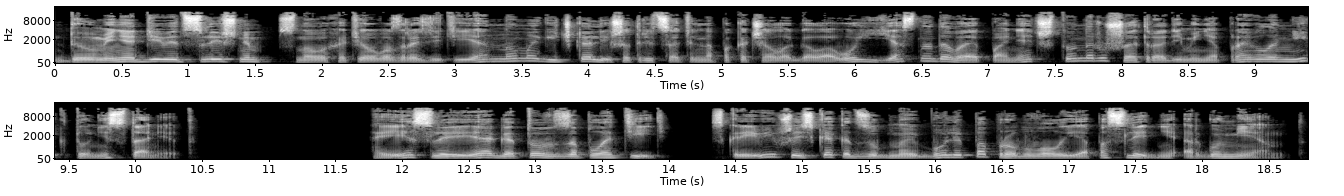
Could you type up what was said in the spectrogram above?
«Да у меня девять с лишним», — снова хотел возразить я, но магичка лишь отрицательно покачала головой, ясно давая понять, что нарушать ради меня правила никто не станет. «Если я готов заплатить», — скривившись как от зубной боли, попробовал я последний аргумент.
